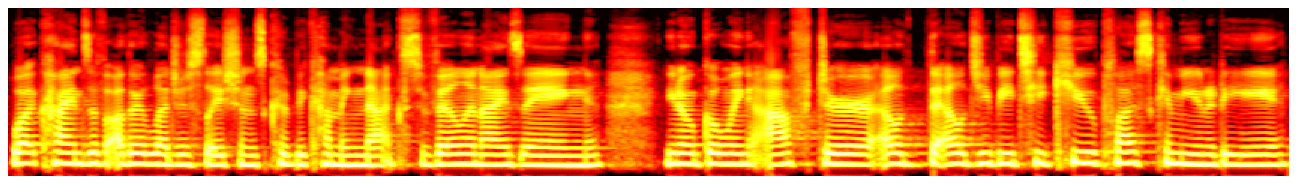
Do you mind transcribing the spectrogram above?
what kinds of other legislations could be coming next? Villainizing you know going after L- the lgbtq plus community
